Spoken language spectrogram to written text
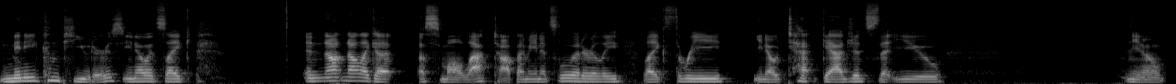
mini computers. You know it's like and not not like a, a small laptop. I mean it's literally like three you know tech gadgets that you you know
